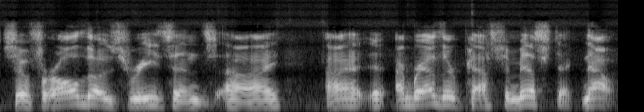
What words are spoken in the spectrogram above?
So, for all those reasons, I, I'm rather pessimistic. Now,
